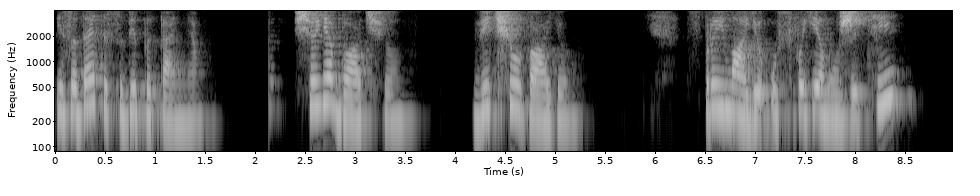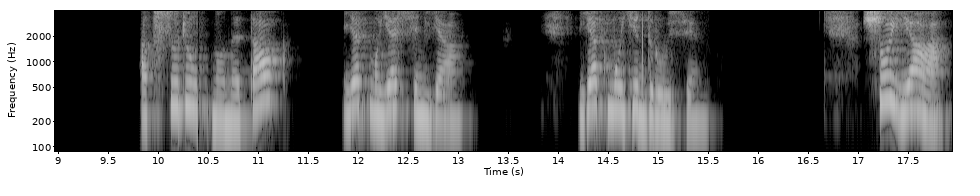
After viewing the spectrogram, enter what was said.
і задайте собі питання, що я бачу, відчуваю, сприймаю у своєму житті абсолютно не так, як моя сім'я, як мої друзі. Що я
